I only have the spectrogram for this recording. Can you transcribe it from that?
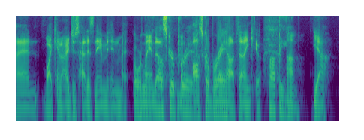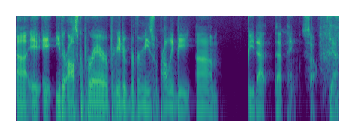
and why can't I, I just had his name in Orlando? Oscar Pareja. Oscar Pareja. Thank you. Papi. Um, yeah. Uh, it, it, either Oscar Pareja or Peter Vermes would probably be um be that that thing. So Yeah.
